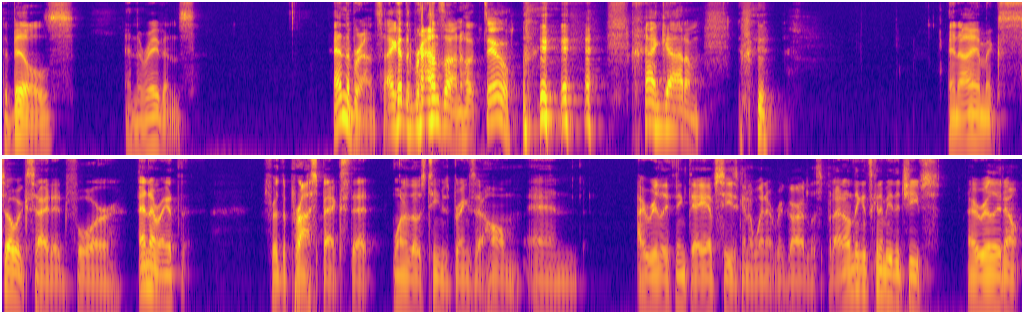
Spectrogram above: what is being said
the Bills, and the Ravens. And the Browns. I got the Browns on hook too. I got them. and I am ex- so excited for and I'm the, for the prospects that one of those teams brings at home. And I really think the AFC is going to win it regardless. But I don't think it's going to be the Chiefs. I really don't.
